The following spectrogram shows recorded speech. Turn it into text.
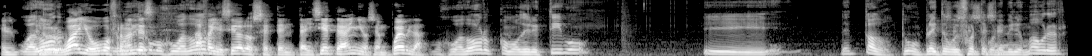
El, el Jugador, uruguayo Hugo Fernández como jugador. ha fallecido a los 77 años en Puebla. Como jugador, como directivo y de todo. Tuvo un pleito muy fuerte sí, con. Emilio Maurer.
